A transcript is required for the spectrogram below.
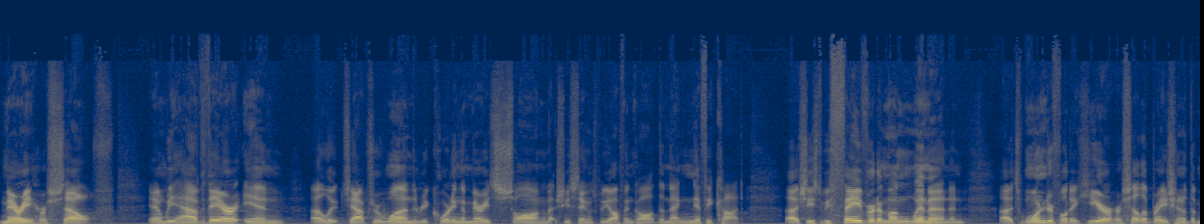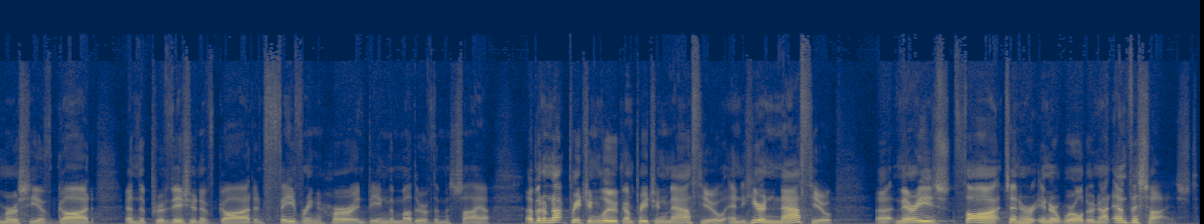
Mary herself. And we have there in uh, Luke chapter 1 the recording of Mary's song that she sings. We often call it the Magnificat. Uh, she's to be favored among women, and uh, it's wonderful to hear her celebration of the mercy of God and the provision of God and favoring her in being the mother of the Messiah. Uh, but I'm not preaching Luke, I'm preaching Matthew. And here in Matthew, uh, Mary's thoughts and her inner world are not emphasized,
